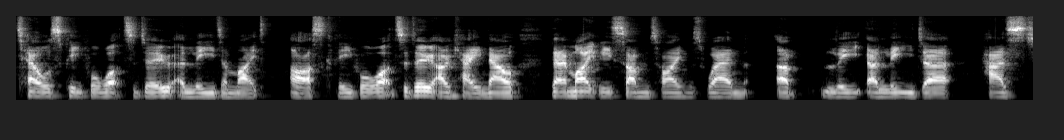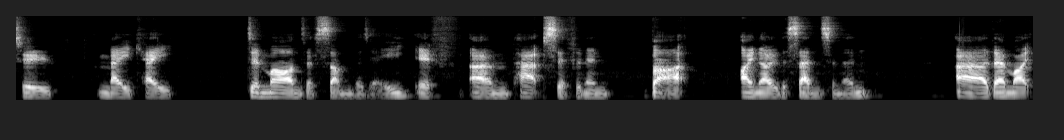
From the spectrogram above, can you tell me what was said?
tells people what to do, a leader might ask people what to do. Okay, now there might be some times when a, le- a leader has to make a demand of somebody if um, perhaps if an in but I know the sentiment. Uh, there might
